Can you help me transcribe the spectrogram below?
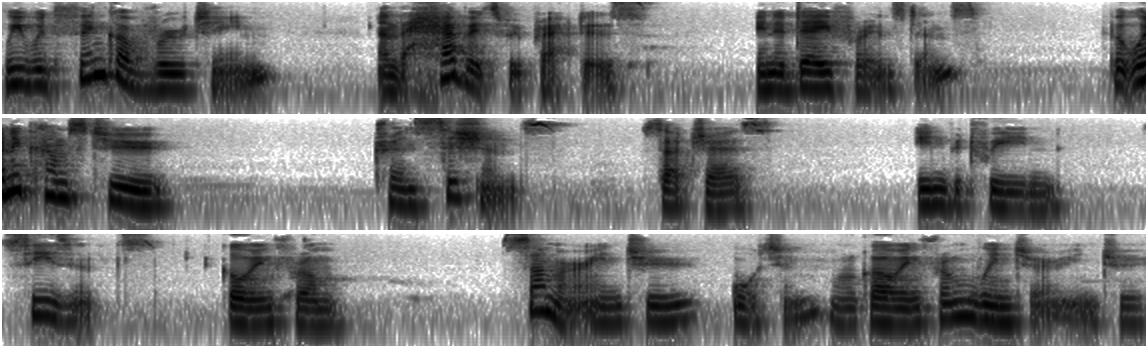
We would think of routine and the habits we practice in a day, for instance, but when it comes to transitions, such as in between seasons, going from summer into autumn or going from winter into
